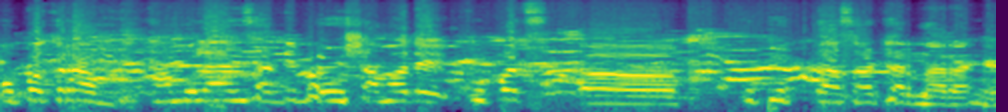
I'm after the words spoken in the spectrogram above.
उपक्रम हा मुलांसाठी भविष्यामध्ये खूपच उपयुक्त असा ठरणार आहे.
